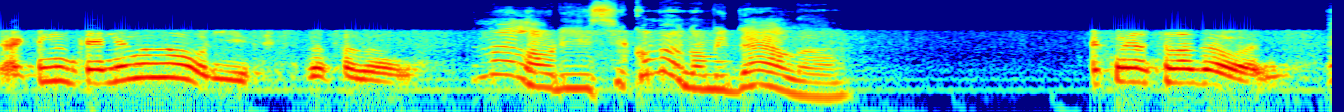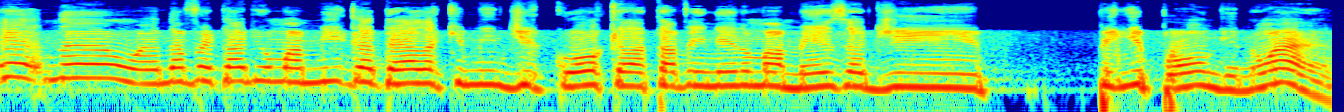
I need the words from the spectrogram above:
Aqui não tem nenhuma Laurice que você tá falando. Não é Laurice, como é o nome dela? Você conhece ela de onde? É, não, é na verdade uma amiga dela que me indicou que ela tá vendendo uma mesa de ping-pong, não é?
